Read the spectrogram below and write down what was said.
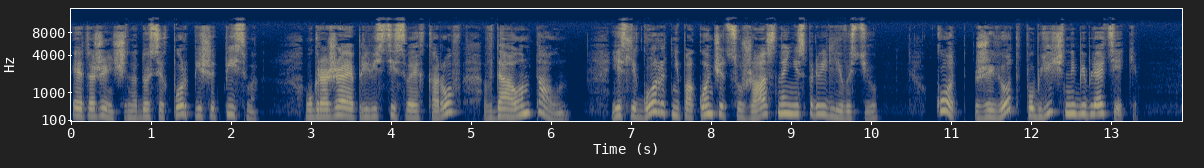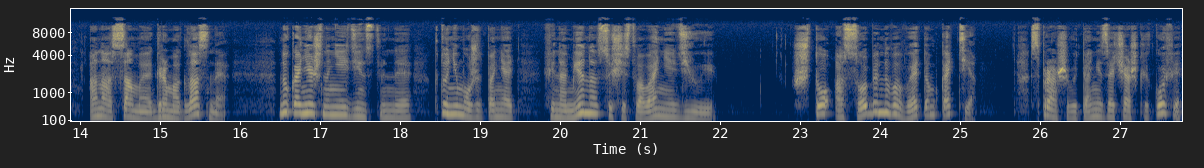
эта женщина до сих пор пишет письма, угрожая привести своих коров в Даунтаун, если город не покончит с ужасной несправедливостью. Кот живет в публичной библиотеке. Она самая громогласная, но, конечно, не единственная, кто не может понять феномена существования Дьюи. «Что особенного в этом коте?» — спрашивают они за чашкой кофе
